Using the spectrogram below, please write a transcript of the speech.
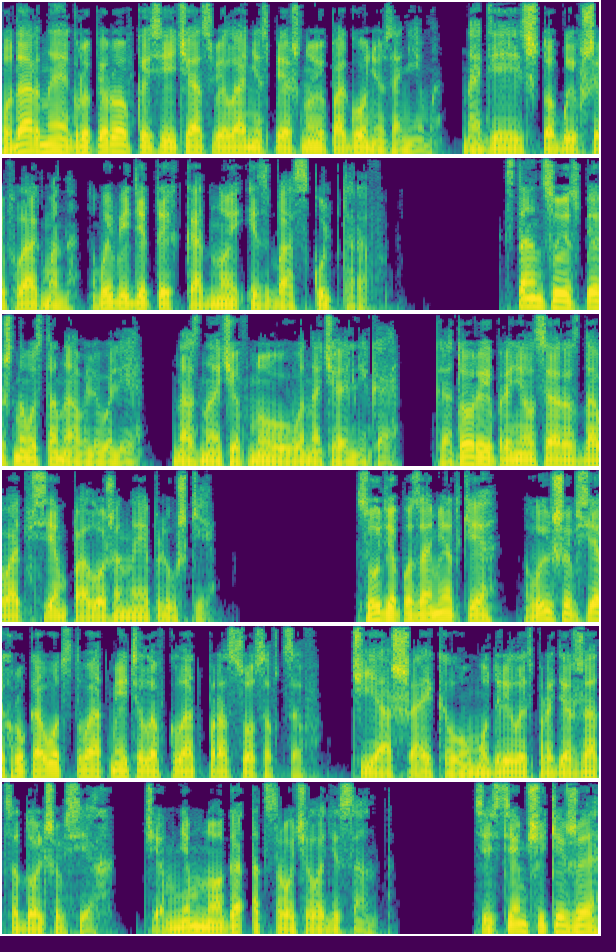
Ударная группировка сейчас вела неспешную погоню за ним, надеясь, что бывший флагман выведет их к одной из баз скульпторов. Станцию успешно восстанавливали, назначив нового начальника, который принялся раздавать всем положенные плюшки. Судя по заметке, выше всех руководство отметило вклад прососовцев, чья шайка умудрилась продержаться дольше всех, чем немного отсрочила десант. Системщики же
